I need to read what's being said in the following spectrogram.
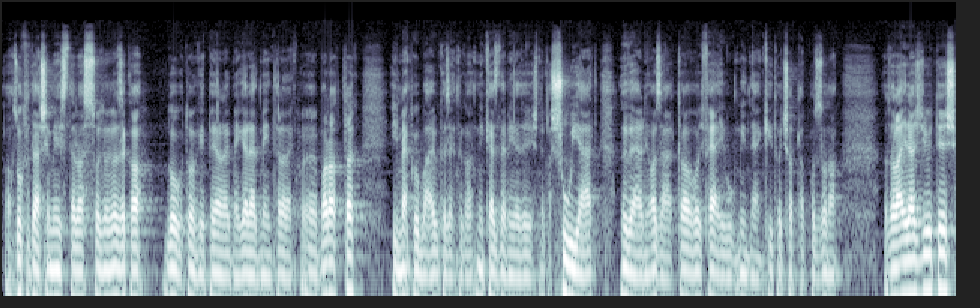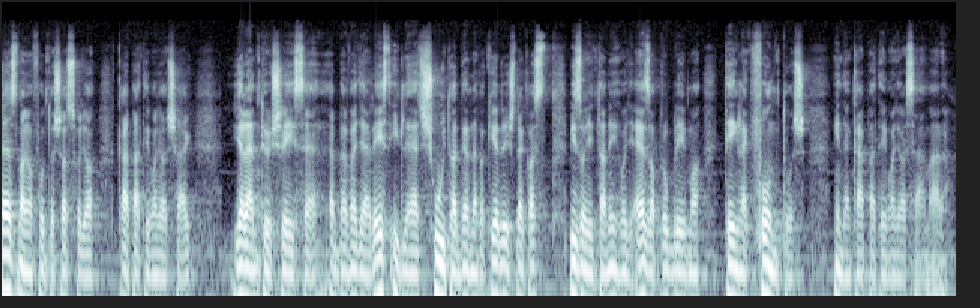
az oktatási miniszter asszony, hogy ezek a dolgok tulajdonképpen jelenleg még eredménytelenek maradtak, így megpróbáljuk ezeknek a mi kezdeményezésnek a súlyát növelni azáltal, hogy felhívunk mindenkit, hogy csatlakozzon az aláírásgyűjtéshez. Nagyon fontos az, hogy a kárpáti magyarság jelentős része ebben vegyen részt, így lehet súlyt adni ennek a kérdésnek, azt bizonyítani, hogy ez a probléma tényleg fontos minden kárpáti magyar számára.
